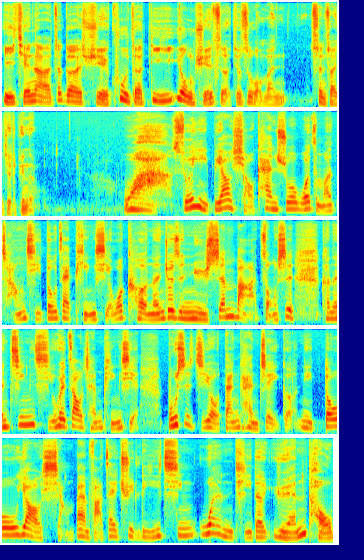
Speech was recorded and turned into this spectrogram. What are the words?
以前呢，这个血库的第一用血者就是我们肾衰竭的病人。哇，所以不要小看说，我怎么长期都在贫血？我可能就是女生吧，总是可能经期会造成贫血，不是只有单看这个，你都要想办法再去厘清问题的源头。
